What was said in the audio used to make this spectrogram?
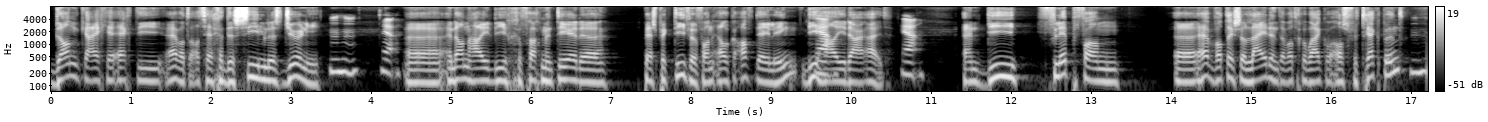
Dan krijg je echt die, hè, wat we altijd zeggen, de seamless journey. Mhm. Ja. Eh, en dan haal je die gefragmenteerde perspectieven van elke afdeling, die Ja. haal je daaruit. Ja. En die flip van eh, hè, wat is er leidend en wat gebruiken we als vertrekpunt, Mhm.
